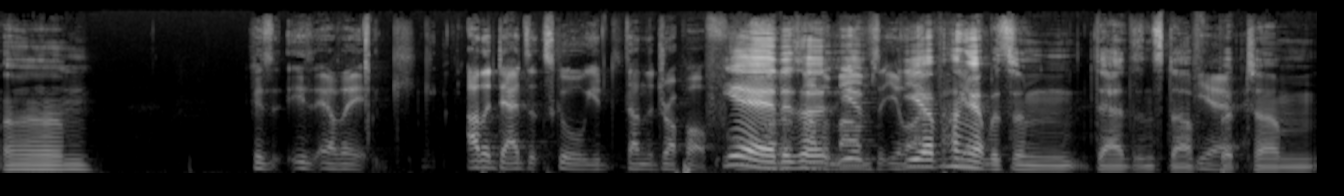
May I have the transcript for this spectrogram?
um, Because is are there other dads at school you've done the drop off? Yeah, other, there's a other yeah, mums that you like. yeah. I've hung out with some dads and stuff, Yeah. but um,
